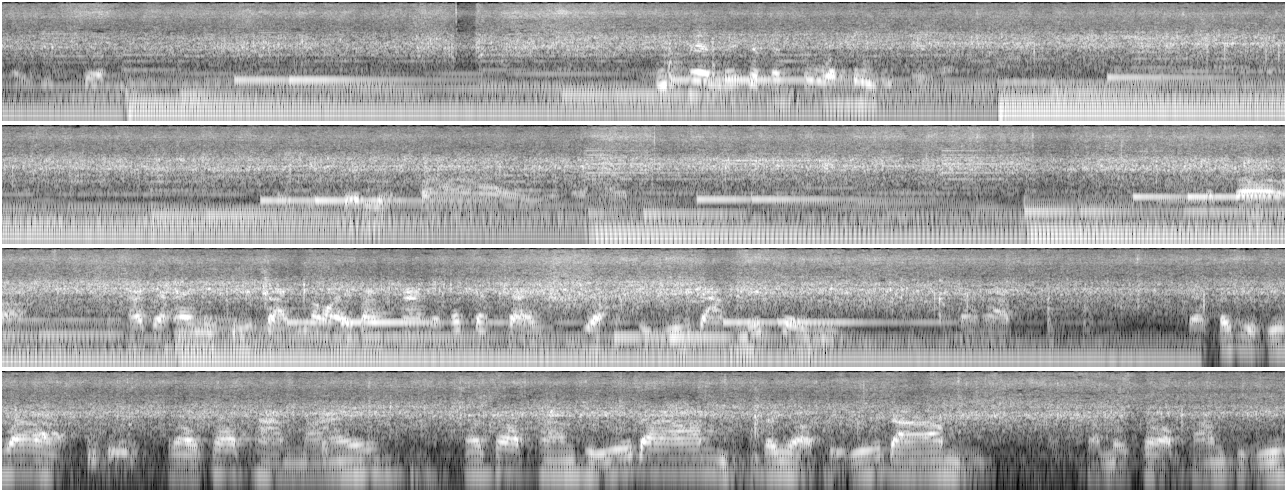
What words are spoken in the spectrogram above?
ใส่วุ้นเส้น วุ้นเส้นนี้จะเป็นตัวดูดเลยนะใส่วุ้นเส้นลงไปนะครับแล้วก็ถ้าจะให้มีสีสันหน่อยบางครั้งก็จะใส่หยอกสีดำนิดนึงนะครับ แต่ก็อยู่ที่ว่าเราชอบทานไหมถ้าชอบทานสีอิ๊วดำก็หยอดสีอิ๊วดำถ้าไม่ชอบทานสีอิ๊ว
